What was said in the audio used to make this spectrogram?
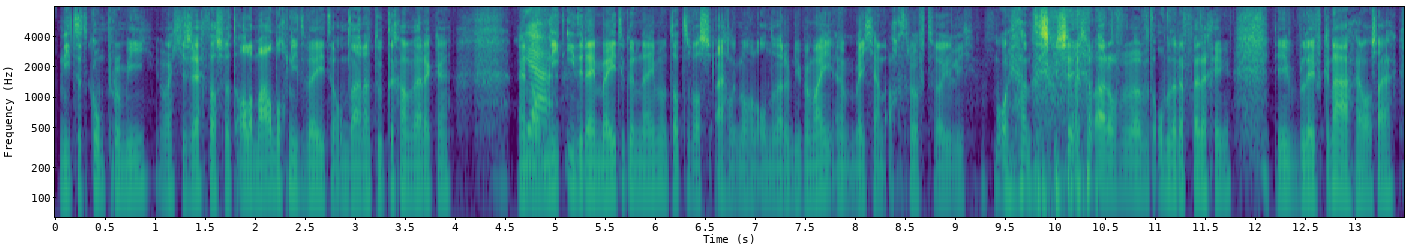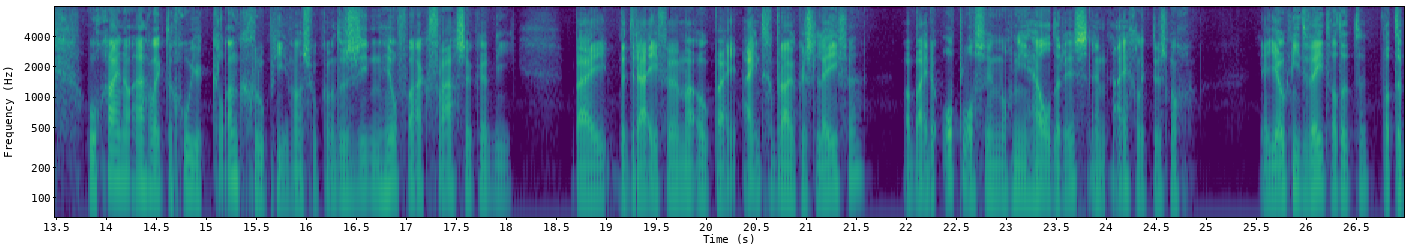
niet het compromis, wat je zegt, als we het allemaal nog niet weten, om daar naartoe te gaan werken. En Ja. dan niet iedereen mee te kunnen nemen, want dat was eigenlijk nog een onderwerp die bij mij een beetje aan de achterhoofd, terwijl jullie mooi aan het discussiëren waren of we over het onderwerp verder gingen, die bleef knagen. Was eigenlijk, hoe ga je nou eigenlijk de goede klankgroep hiervan zoeken? Want we zien heel vaak vraagstukken die bij bedrijven, maar ook bij eindgebruikers leven, waarbij de oplossing nog niet helder is en eigenlijk dus nog ja, je ook niet weet wat, het, wat de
